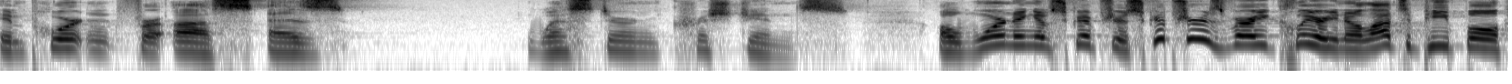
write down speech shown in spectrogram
important for us as Western Christians. A warning of Scripture. Scripture is very clear. You know, lots of people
